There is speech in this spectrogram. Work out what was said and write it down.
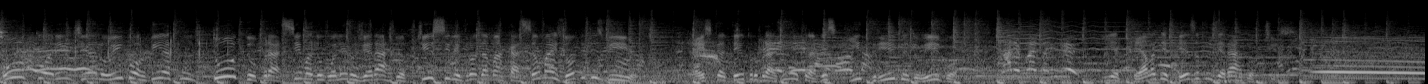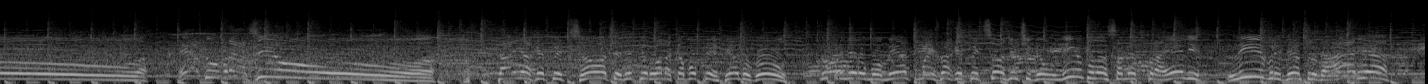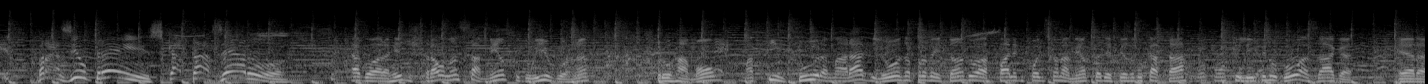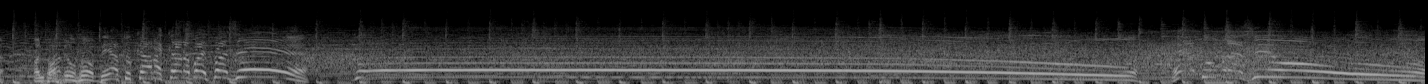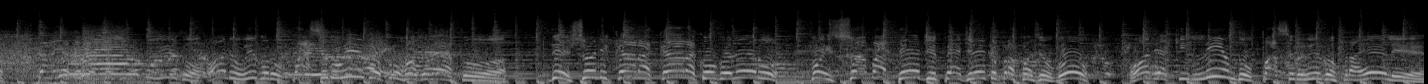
O corintiano Igor vinha com tudo para cima do goleiro Gerardo Ortiz. Se livrou da marcação, mas houve desvio. É escanteio para o Brasil outra vez. Que drible do Igor. E é bela defesa do Gerardo Ortiz. É do Brasil! Tá aí a repetição, a TV peruana acabou perdendo o gol no primeiro momento, mas na repetição a gente vê um lindo lançamento para ele, livre dentro da área. Brasil 3, Catar 0. Agora, registrar o lançamento do Igor, né? Para o Ramon, uma pintura maravilhosa, aproveitando a falha de posicionamento da defesa do Catar com o Felipe no gol. A zaga era. Olha, olha o Roberto, cara a cara, vai fazer! Gol! Olha o Igor, o passe do Igor pro Roberto. Deixou ele cara a cara com o goleiro. Foi só bater de pé direito para fazer o gol. Olha que lindo passe do Igor para ele.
